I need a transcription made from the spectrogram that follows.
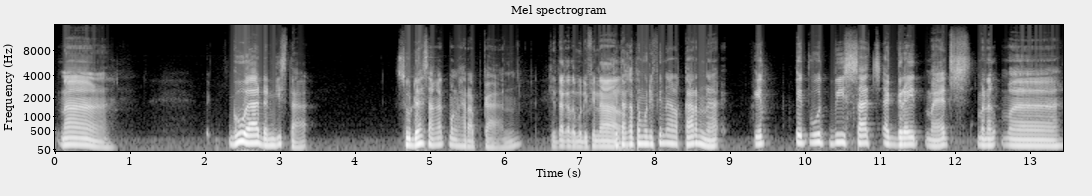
Nah, gua dan Gista sudah sangat mengharapkan Kita ketemu di final. kita ketemu di final karena it it would be such a great match meneng- me-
